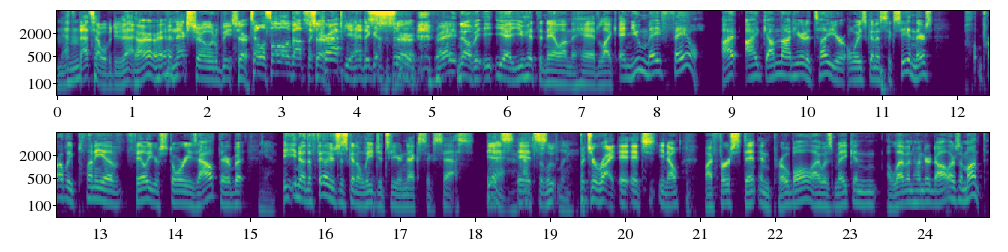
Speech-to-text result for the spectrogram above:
That's mm-hmm. that's how we'll do that. All right. The next show it'll be Sure. tell us all about the Sure. crap you had to go Sure. through, right? No, but yeah, you hit the nail on the head. Like, and you may fail. I, I I'm not here to tell you you're always going to succeed. And there's pl- probably plenty of failure stories out there, but Yeah. you know the failure is just going to lead you to your next success. Yeah, It's- it's- absolutely. But you're right. It, it's you know my first stint in pro ball, I was making eleven hundred dollars a month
